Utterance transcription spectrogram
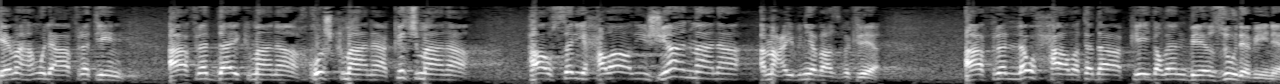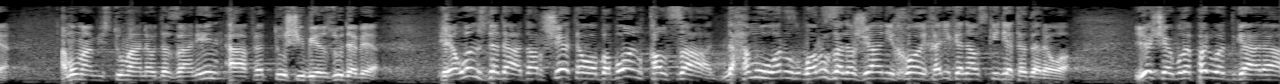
ئێمە هەموو لە ئافرەتین ئافرەت دایکمانە خوشکمانە کچمانە هاوسەری حەڵاڵی ژیانمانە ئەمە عیب نییە باس بکرێ ئافرەت لەو حاڵەتەدا پێی دەڵێن بێزوو دەبینێ. هەموومان بیستوومانە و دەزانین ئافرەت تووشی بێزوو دەبێ. هێڵنج دەدا، دەڕشێتەوە بە بۆن قەڵسا، لە هەموو وەڕزە لە ژیانی خۆی خەریکە ناوسکی دێتە دەرەوە. یەکێک بڵێ پەروەردگارا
